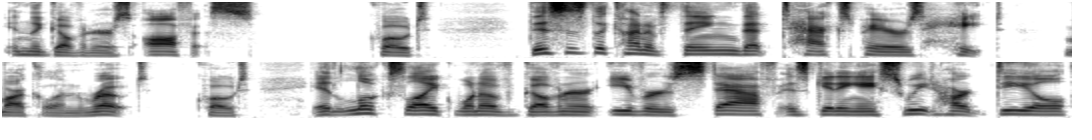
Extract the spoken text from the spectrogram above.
in the governor's office. Quote, This is the kind of thing that taxpayers hate, Marklein wrote. Quote, It looks like one of Governor Evers' staff is getting a sweetheart deal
